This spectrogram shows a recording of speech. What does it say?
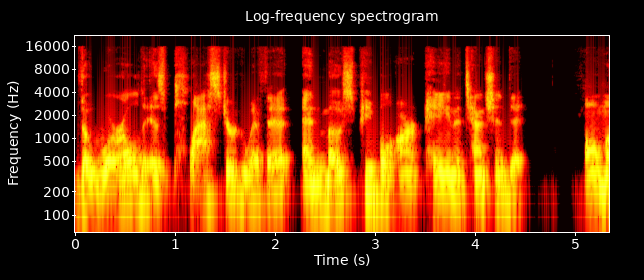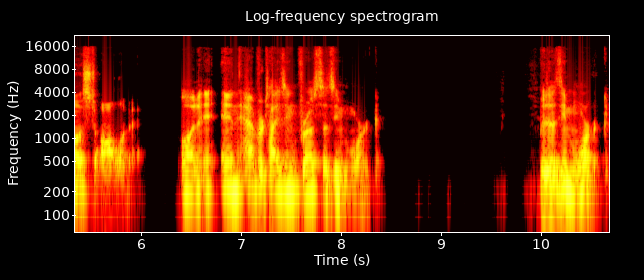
the world is plastered with it, and most people aren't paying attention to almost all of it. Well, and, and advertising for us doesn't even work. It doesn't even work.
